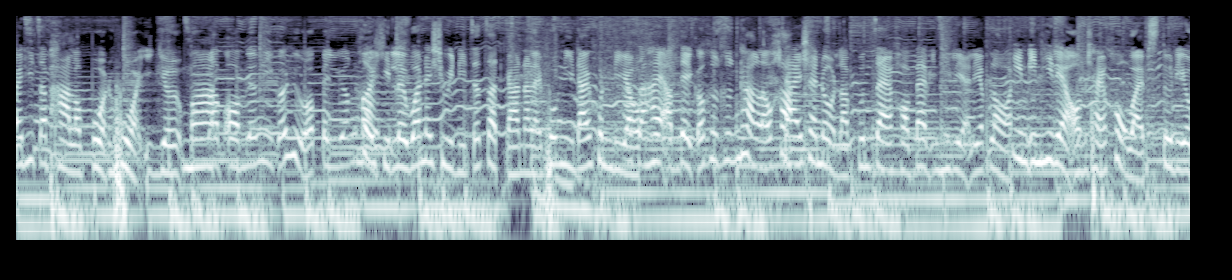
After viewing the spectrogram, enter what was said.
อยๆที่จะพาเราปวดหัวอีกเยอะมากรับออมเรื่องนี้ก็ถือว่าเป็นเรื่องเคยคิดเลยว่าในชีวิตนี้จะจัดการอะไรพวกนี้ได้คนเดียวจะให้อัปเดตก็คือครึ่งทางแล้วค่ะได้โฉนดรับกุญแจขอแบบอินทีเลียเรียบร้อยทีมอินทีเลียออมใช้ของ Vibe Studio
